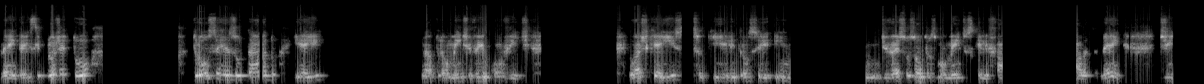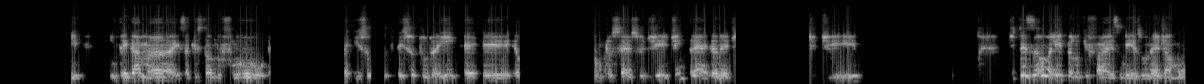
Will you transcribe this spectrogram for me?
Né? Então, ele se projetou, trouxe resultado, e aí, naturalmente, veio o convite. Eu acho que é isso que ele trouxe em diversos outros momentos que ele fala também, de entregar mais, a questão do flow, isso, isso tudo aí é, é, é um processo de, de entrega, né? De, de, de, tesão ali pelo que faz mesmo, né? De amor,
